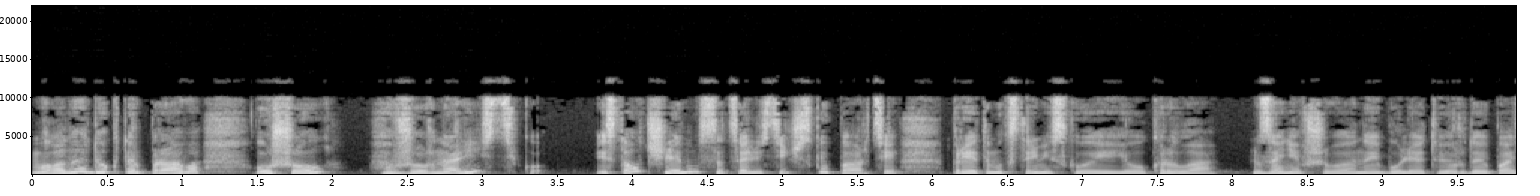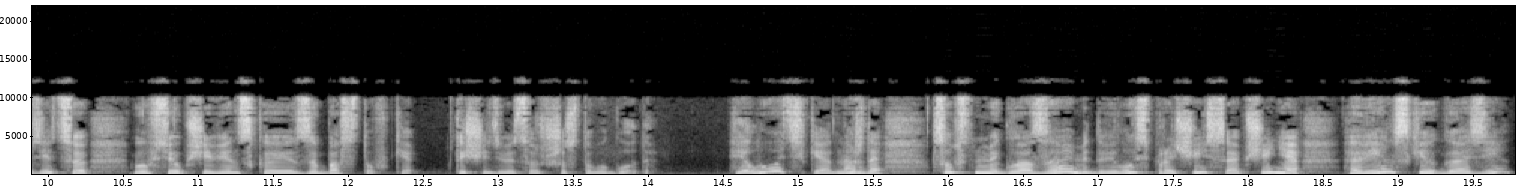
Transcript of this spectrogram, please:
Молодой доктор права ушел в журналистику и стал членом социалистической партии, при этом экстремистского ее крыла, занявшего наиболее твердую позицию во всеобщей венской забастовке 1906 года. И Лотике однажды собственными глазами довелось прочесть сообщение венских газет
